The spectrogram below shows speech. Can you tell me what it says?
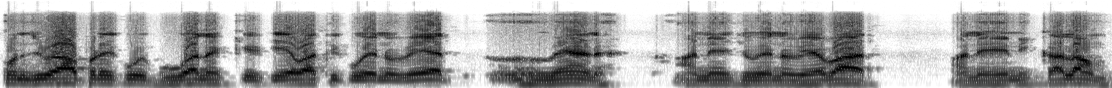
પણ જો આપણે કોઈ ભુવાને કહેવાથી કોઈ એનો વેણ અને જો એનો વ્યવહાર અને એની કલમ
